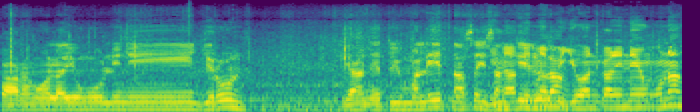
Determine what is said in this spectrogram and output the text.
Parang wala yung huli ni Jeron. Yan, ito yung maliit. Nasa Hindi isang natin kilo lang. na-videohan kanina yung una.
